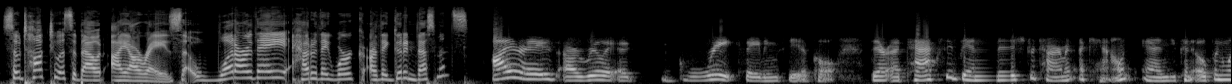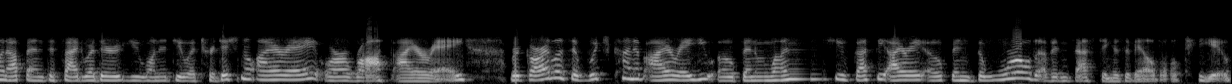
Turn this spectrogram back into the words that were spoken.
So, talk to us about IRAs. What are they? How do they work? Are they good investments? IRAs are really a great savings vehicle. They're a tax advantaged retirement account, and you can open one up and decide whether you want to do a traditional IRA or a Roth IRA. Regardless of which kind of IRA you open, once you've got the IRA open, the world of investing is available to you.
